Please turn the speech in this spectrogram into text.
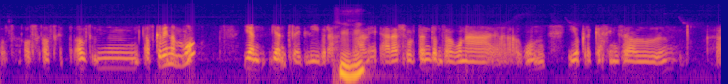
els, els, els, els, els que venen molt ja han, ja han tret llibre, uh mhm. -huh. vale? ara surten doncs alguna, algun, jo crec que fins al, a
